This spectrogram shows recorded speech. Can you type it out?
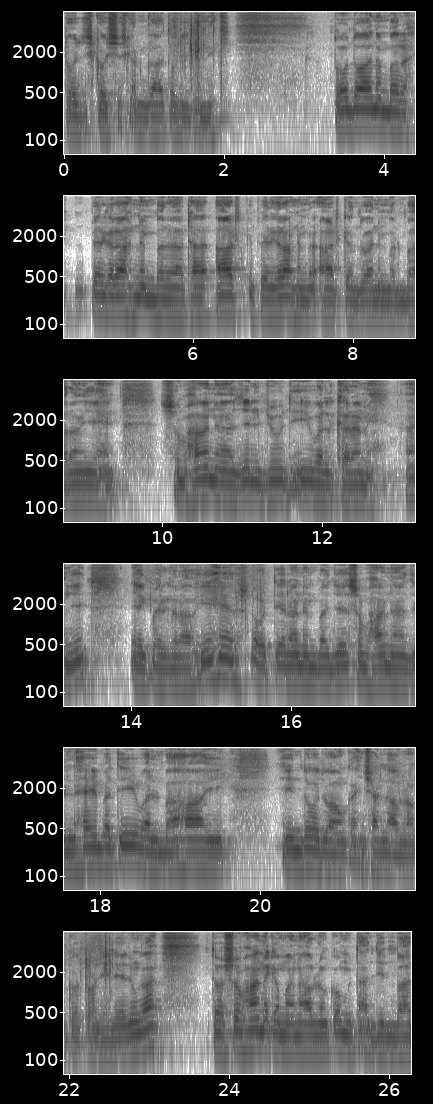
تو جس کوشش کروں گا تو دینے کی۔ تو دعا نمبر پیراگراف نمبر اٹھا آٹھ پیراگراف نمبر آٹھ کا دعا نمبر بارہ یہ ہے۔ سبحان ذیل جودی والکرم ہاں جی ایک پیراگراف یہ ہے۔ اور تیرہ نمبر جو ہے، سبحان ذیل حیبتی والبہائی ان دو دعاؤں کا انشاءاللہ آپ لوگوں کو توجہ دے دوں گا۔ تو سبحان کا معنی آپ لوگوں کو متعدد بار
